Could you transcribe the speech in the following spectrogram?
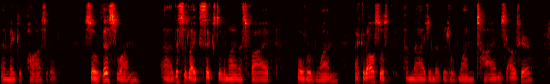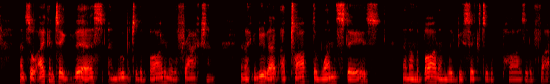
and make it positive. So this one, uh, this is like 6 to the minus 5 over 1. I could also imagine that there's a 1 times out here. And so I can take this and move it to the bottom of the fraction. And I can do that. Up top, the 1 stays. And on the bottom, there'd be 6 to the positive 5.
